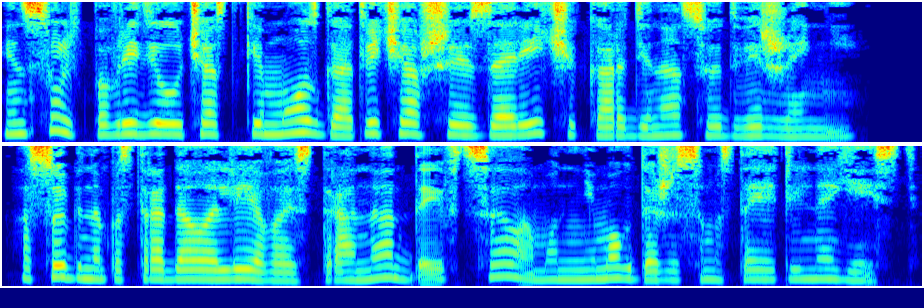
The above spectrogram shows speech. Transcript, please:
Инсульт повредил участки мозга, отвечавшие за речь и координацию движений. Особенно пострадала левая сторона, да и в целом он не мог даже самостоятельно есть.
